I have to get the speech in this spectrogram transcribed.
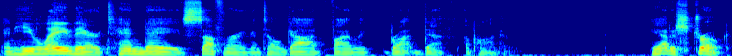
And he lay there 10 days suffering until God finally brought death upon him. He had a stroke.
